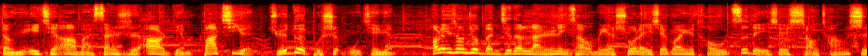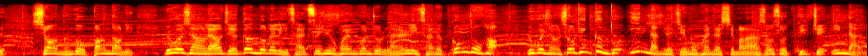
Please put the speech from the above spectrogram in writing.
等于一千二百三十二点八七元，绝对不是五千元。好了，以上就本期的懒人理财，我们也说了一些关于投资的一些小常识，希望能够帮到你。如果想了解更多的理财资讯，欢迎关注懒人理财的公众号。如果想收听更多一男的节目，欢迎在喜马拉雅搜索 DJ 一男，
